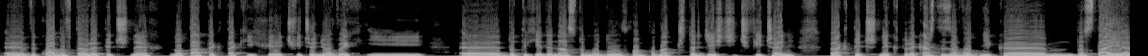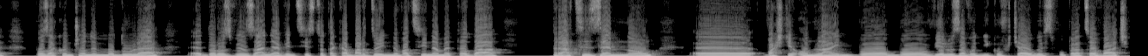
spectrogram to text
e, wykładów teoretycznych, notatek takich e, ćwiczeniowych i e, do tych 11 modułów mam ponad 40 ćwiczeń praktycznych, które każdy zawodnik e, dostaje po zakończonym module e, do rozwiązania, więc jest to taka bardzo innowacyjna metoda pracy ze mną e, właśnie online, bo, bo wielu zawodników chciałoby współpracować,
